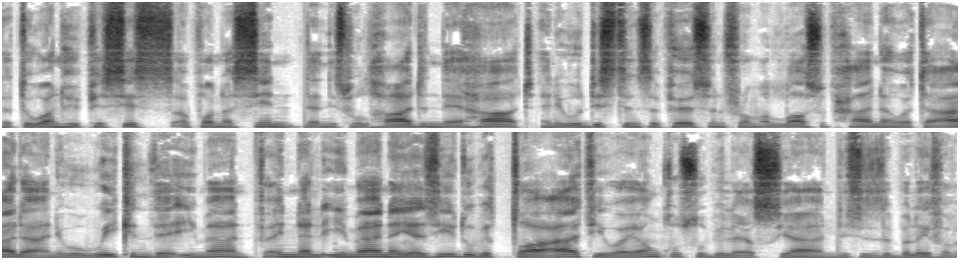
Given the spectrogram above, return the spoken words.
that the one who persists upon a sin then this will harden their heart and it will distance a person from Allah subhanahu wa ta'ala and it will weaken their iman فإن الإيمان يزيد بالطاعات وينقص بالعصيان this is the belief of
